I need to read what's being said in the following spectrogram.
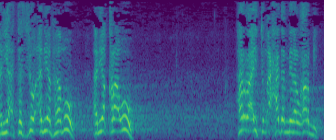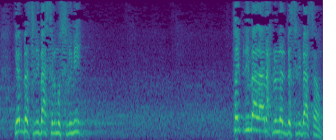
أن يعتزوا أن يفهموه أن يقرأوه هل رأيتم أحدا من الغرب يلبس لباس المسلمين؟ طيب لماذا نحن نلبس لباسهم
